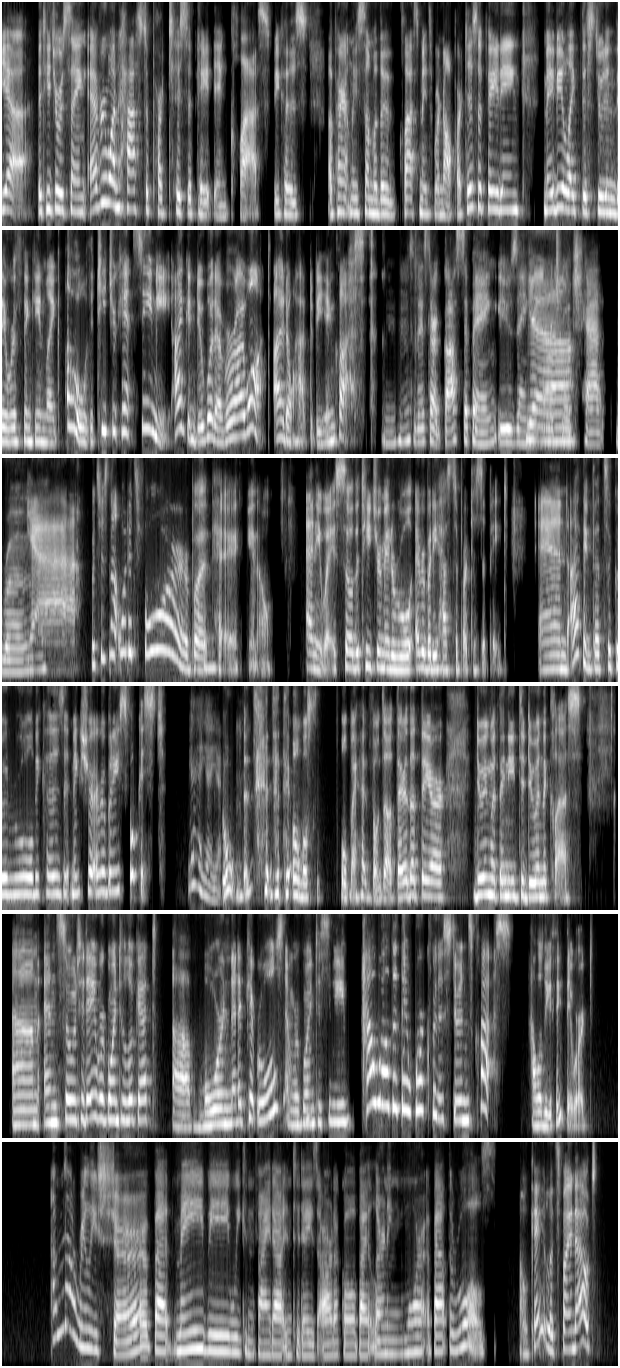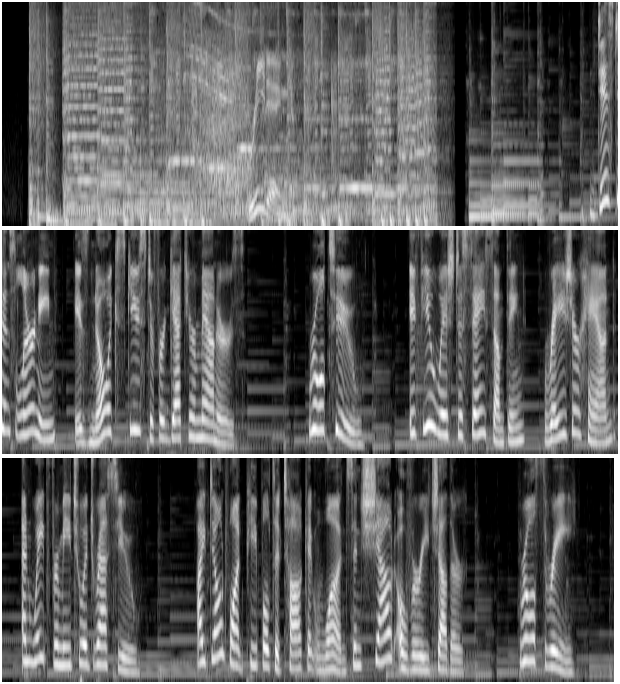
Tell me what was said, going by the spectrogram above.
yeah, the teacher was saying everyone has to participate in class because apparently some of the classmates were not participating. Maybe like the student, they were thinking like, "Oh, the teacher can't see me. I can do whatever I want. I don't have to be in class." Mm-hmm. So they start gossiping using yeah. virtual chat room. Yeah, which is not what it's for. But mm-hmm. hey, you know. Anyway, so the teacher made a rule: everybody has to participate. And I think that's a good rule because it makes sure everybody's focused. Yeah, yeah, yeah. Oh, mm-hmm. that, that they almost pulled my headphones out there, that they are doing what they need to do in the class. Um, and so today we're going to look at uh, more netiquette rules and we're going to see how well did they work for the students' class? How well do you think they worked? I'm not really sure, but maybe we can find out in today's article by learning more about the rules. Okay, let's find out. Reading Distance learning is no excuse to forget your manners. Rule 2 If you wish to say something, raise your hand and wait for me to address you. I don't want people to talk at once and shout over each other. Rule 3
